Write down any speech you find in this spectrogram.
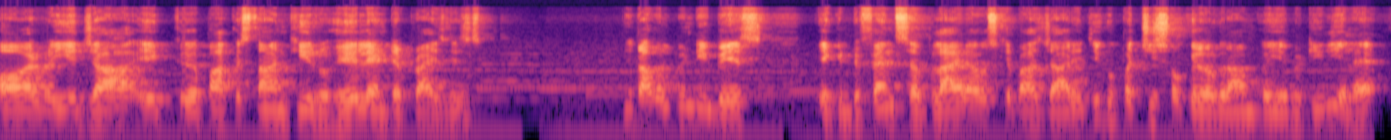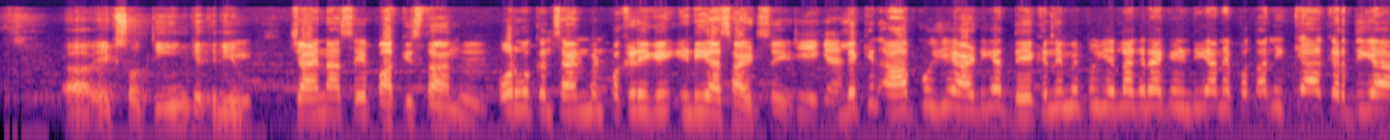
और ये जा एक पाकिस्तान की रोहेल एंटरप्राइजेज रावलपिंडी बेस एक डिफेंस सप्लायर है उसके पास जा रही थी को 2500 किलोग्राम का ये मटेरियल है एक सौ तीन के करीब। चाइना से पाकिस्तान हम्म, और वो कंसाइनमेंट पकड़ी गई इंडिया साइड से। ठीक है। लेकिन आपको ये आइडिया देखने में तो ये लग रहा है कि इंडिया ने पता नहीं क्या कर दिया।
